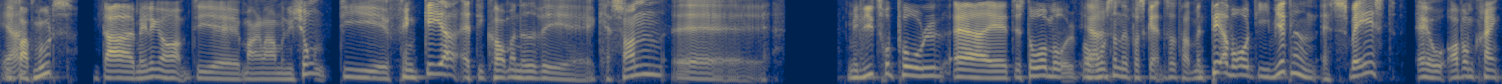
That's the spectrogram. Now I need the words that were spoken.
ja. i. Bakhmut. Der er meldinger om, de øh, mangler ammunition. De øh, fingerer, at de kommer ned ved øh, Kherson. Øh, Melitopol er øh, det store mål, hvor ja. Russerne forskanser sig. Men der, hvor de i virkeligheden er svagest, er jo op omkring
